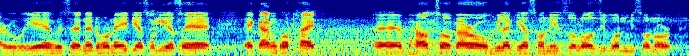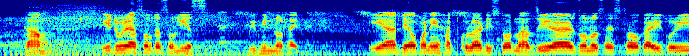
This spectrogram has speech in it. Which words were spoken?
আৰু এয়াই হৈছে এনেধৰণে এতিয়া চলি আছে একাংশ ঠাইত ভাৰত চৰকাৰৰ অভিলাষী আঁচনি জল জীৱন মিছনৰ কাম। এইদৰে আচলতে চলি আছে বিভিন্ন ঠাইত। এয়া দেওপানীৰ হাতখোলাৰ দৃশ্য নাজিৰাৰ জনস্বাস্থ্য কাৰিকৰী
